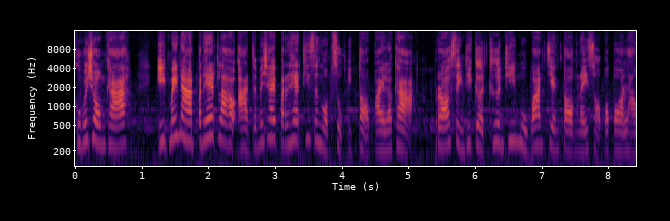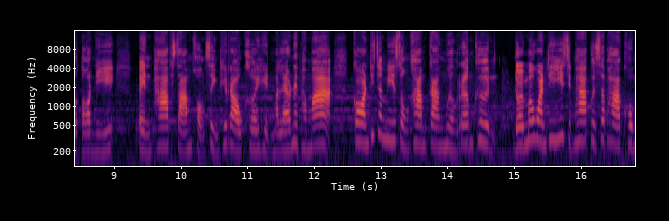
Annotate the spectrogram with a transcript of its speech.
คุณผู้ชมคะ อีกไม่นานประเทศลาวอาจจะไม่ใช่ประเทศที่สงบสุขอีกต่อไปแล้วค่ะ เพราะสิ่งที่เกิดขึ้นที่หมู่บ้านเจียงตองในสปปลาวตอนนี้ เป็นภาพซ้ำของสิ่งที่เราเคยเห็นมาแล้วในพม่า ก่อนที่จะมีสงครามกลางเมืองเริ่มขึ้น โดยเมื่อวันที่ 25 พฤษภาคม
